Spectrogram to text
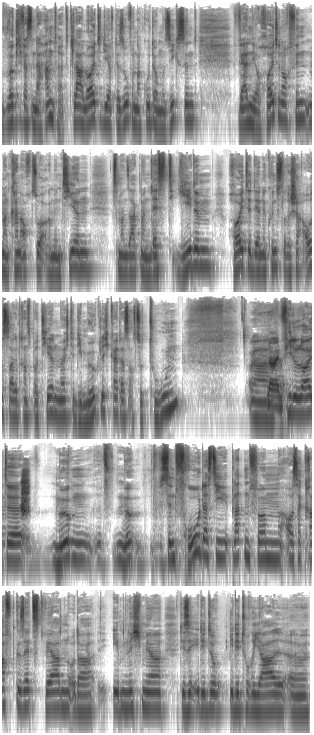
wirklich was in der Hand hat. Klar, Leute, die auf der Suche nach guter Musik sind, werden die auch heute noch finden. Man kann auch so argumentieren, dass man sagt, man lässt jedem heute, der eine künstlerische Aussage transportieren möchte, die Möglichkeit, das auch zu tun. Äh, Nein. Viele Leute mögen, mö sind froh, dass die Plattenfirmen außer Kraft gesetzt werden oder eben nicht mehr diese Editor Editorial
